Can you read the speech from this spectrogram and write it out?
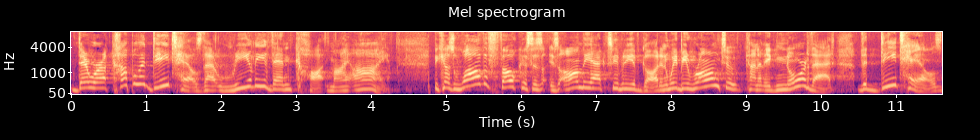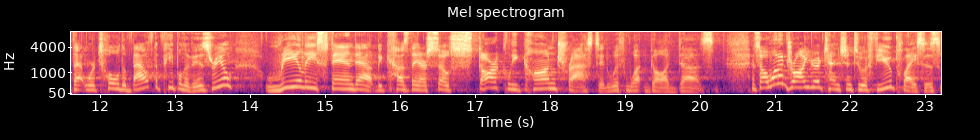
there were a couple of details that really then caught my eye. Because while the focus is, is on the activity of God, and we'd be wrong to kind of ignore that, the details that were told about the people of Israel really stand out because they are so starkly contrasted with what God does. And so I want to draw your attention to a few places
